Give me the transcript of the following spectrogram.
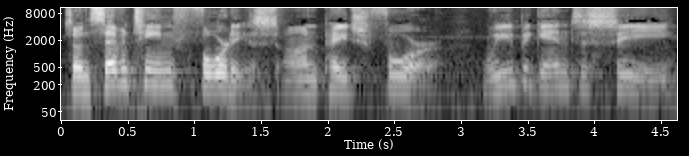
So in 1740s, on page four, we begin to see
